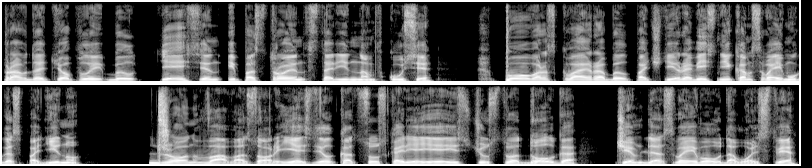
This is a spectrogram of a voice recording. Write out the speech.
правда теплый, был тесен и построен в старинном вкусе. Повар Сквайра был почти ровесником своему господину. Джон Вавазор ездил к отцу скорее из чувства долга, чем для своего удовольствия.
